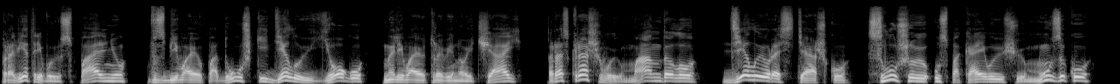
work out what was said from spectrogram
проветриваю спальню, взбиваю подушки, делаю йогу, наливаю травяной чай, раскрашиваю мандалу, делаю растяжку, слушаю успокаивающую музыку.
